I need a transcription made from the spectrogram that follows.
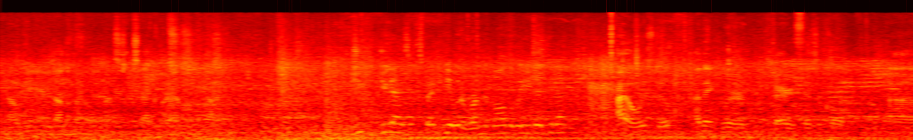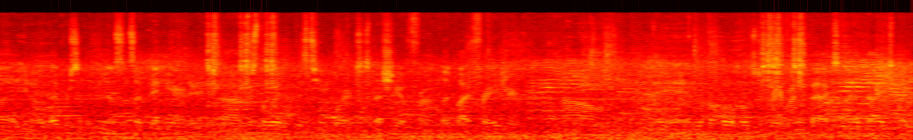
you know, down the middle. And that's exactly what happened. Did you, did you guys expect to be able to run the ball the way you did today? I always do. I think we're very physical. Uh, you know, ever since, you know, since I've been here, uh, just the way that this team works, especially up front, led by Frazier, um, and with a whole host of great running backs. I, I expect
